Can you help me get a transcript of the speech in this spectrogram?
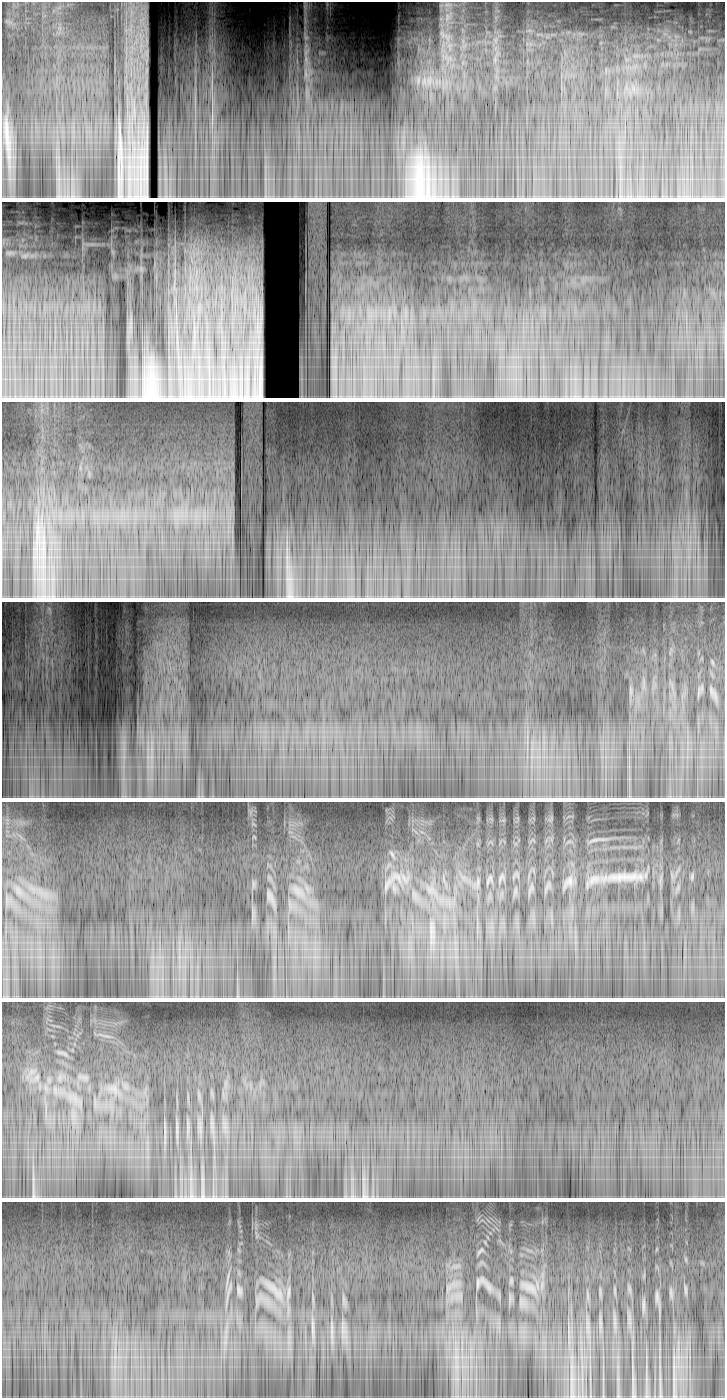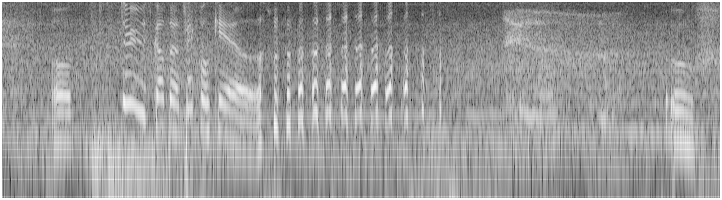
Yeah. Double kill! Triple kill! Quad kill! Fury kill! Another kill! Og deg skal dø! Og du skal dø! Triple kill! Uff.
